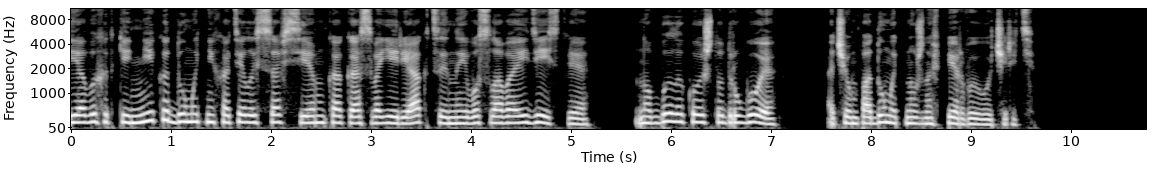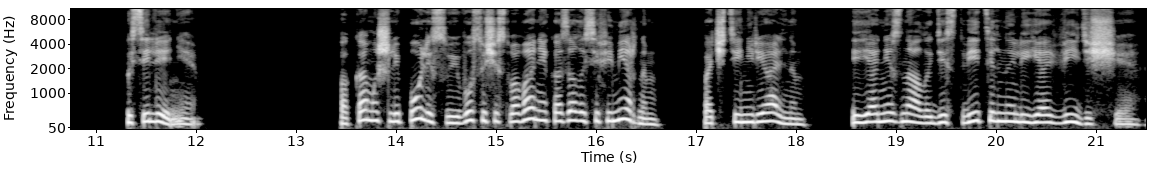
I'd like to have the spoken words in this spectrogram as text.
И о выходке Ника думать не хотелось совсем, как и о своей реакции на его слова и действия. Но было кое-что другое, о чем подумать нужно в первую очередь. Поселение. Пока мы шли по лесу, его существование казалось эфемерным, почти нереальным, и я не знала, действительно ли я видящая.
